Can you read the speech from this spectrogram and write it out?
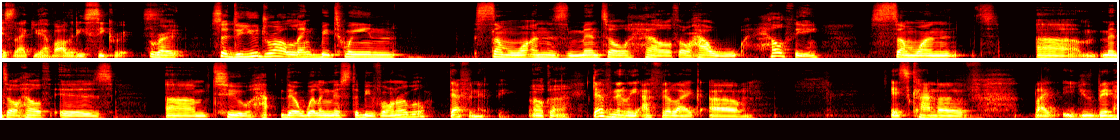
It's like you have all of these secrets. Right. So, do you draw a link between someone's mental health or how healthy someone's um, mental health is um, to ha- their willingness to be vulnerable? Definitely. Okay. definitely i feel like um it's kind of like you've been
